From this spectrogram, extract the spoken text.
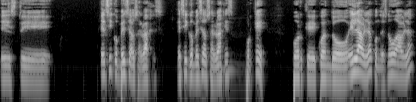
Este. Él sí convence a los salvajes. Él sí convence a los salvajes. Mm. ¿Por qué? Porque cuando él habla, cuando Snow habla,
